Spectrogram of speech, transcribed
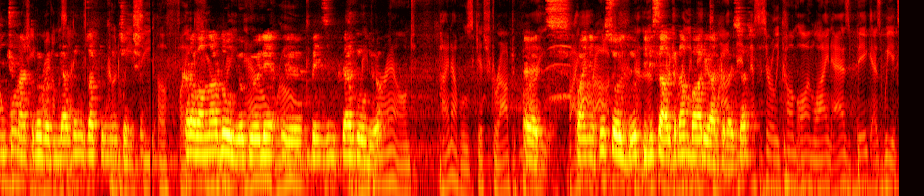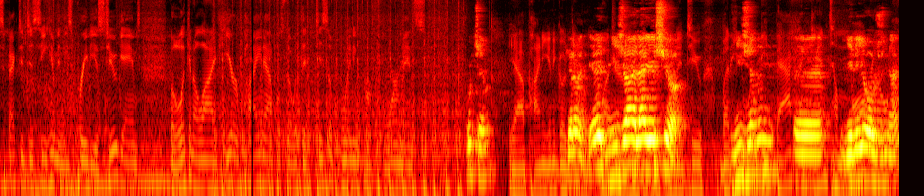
mümkün mertebe varillerden uzak durmaya çalışın. Karavanlarda oluyor, böyle e, benzinliklerde oluyor. Evet, Pineapples öldü. Birisi arkadan bağırıyor arkadaşlar. Bu kim? Down Evet, Ninja hala yaşıyor. Ninja'nın, e, yeleği orijinal.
